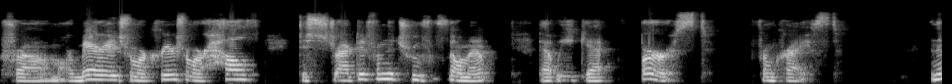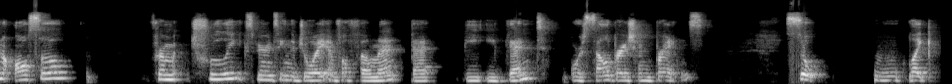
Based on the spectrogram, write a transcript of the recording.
from our marriage, from our careers, from our health, distracted from the true fulfillment that we get first from Christ. And then also from truly experiencing the joy and fulfillment that the event or celebration brings. So, like,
